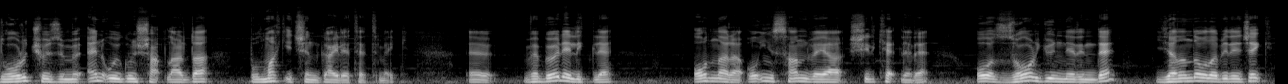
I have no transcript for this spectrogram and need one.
doğru çözümü en uygun şartlarda bulmak için gayret etmek. E, ve böylelikle onlara, o insan veya şirketlere o zor günlerinde yanında olabilecek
